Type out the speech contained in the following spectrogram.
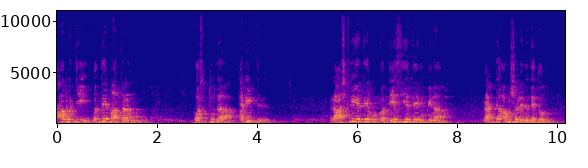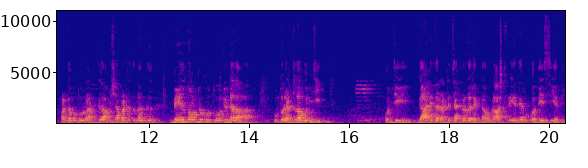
ಆ ಒಂಜಿ ಒಂದೇ ಮಾತ್ರ ವಸ್ತುದ ಅಡಿಟ್ ರಾಷ್ಟ್ರೀಯತೆ ಬುಕ್ಕ ದೇಶೀಯತೆ ನಿಪ್ಪಿನ ರಡ್ಡ ಅಂಶಗಳಿಂದ ದೆತೊಂದು ഒന്ന് റെഡ് ಅಂಶ ಪಡೆದು നമുക്ക് ಮೇಲ್ನೋಟಕ್ಕೂ ತೋಜುಂಡಲ ಒಂದು ರಡ್ಲ ಒಂಜಿ. ಒಂಜಿ ಗಾಡಿದ ರಡ್ಡು ಚಕ್ರದ ಲೆಕ್ಕ, ಅವು ರಾಷ್ಟ್ರೀಯತೆ ಬುಕ್ಕ ದೇಶೀಯತೆ.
